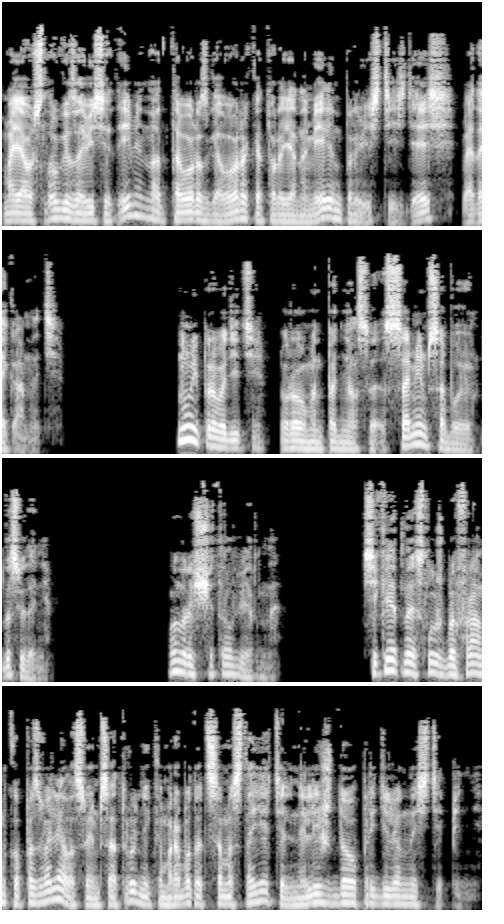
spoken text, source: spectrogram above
моя услуга зависит именно от того разговора, который я намерен провести здесь, в этой комнате. — Ну и проводите. Роуман поднялся с самим собою. До свидания. Он рассчитал верно. Секретная служба Франко позволяла своим сотрудникам работать самостоятельно лишь до определенной степени,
